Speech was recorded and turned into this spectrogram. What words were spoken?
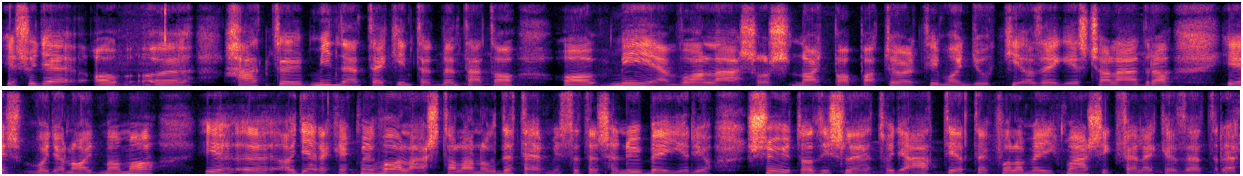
és ugye a, a, hát minden tekintetben, tehát a, a mélyen vallásos nagypapa tölti mondjuk ki az egész családra, és, vagy a nagymama, a gyerekek meg vallástalanok, de természetesen ő beírja. Sőt, az is lehet, hogy áttértek valamelyik másik felekezetre,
